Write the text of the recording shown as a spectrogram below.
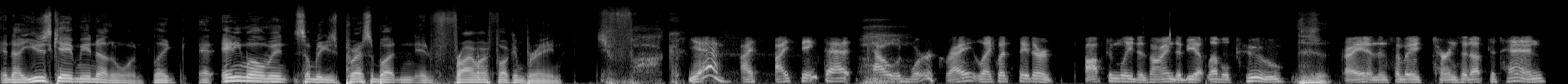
And now you just gave me another one. Like at any moment, somebody can just press a button and fry my fucking brain. Fuck. Yeah, I I think that's how it would work, right? Like, let's say they're optimally designed to be at level two, right, and then somebody turns it up to ten,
